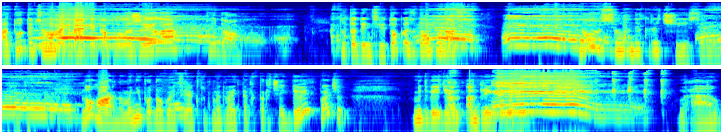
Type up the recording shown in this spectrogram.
А тут оцього медведика положила туди. Тут один цвіток здох у нас. Ну, все, не кричи, синок. Ну, гарно, мені подобається, як тут медведь так торчить. Дивись, бачив? Медведя Ан- Андрій подарив. Вау.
